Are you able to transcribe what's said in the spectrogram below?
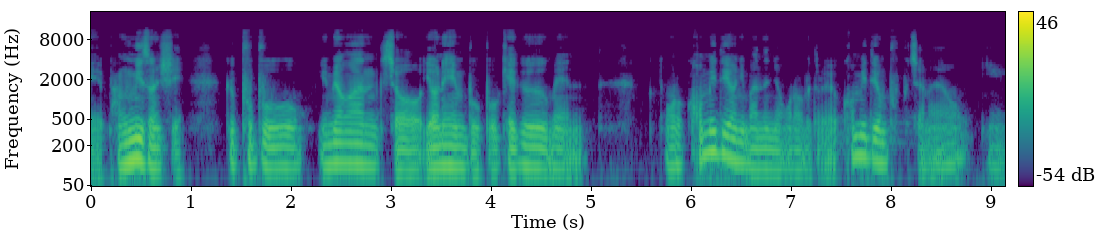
예 박미선 씨. 그 부부 유명한 저 연예인 부부 개그맨 영어로 코미디언이 맞는 영어라고 그러더라고요. 코미디언 부부잖아요. 예.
